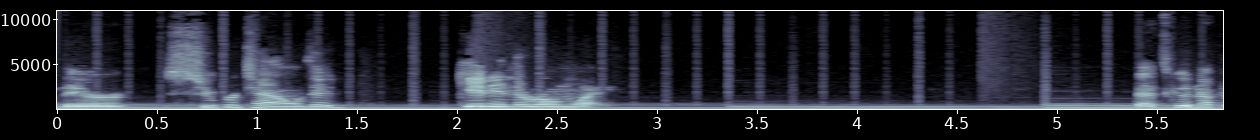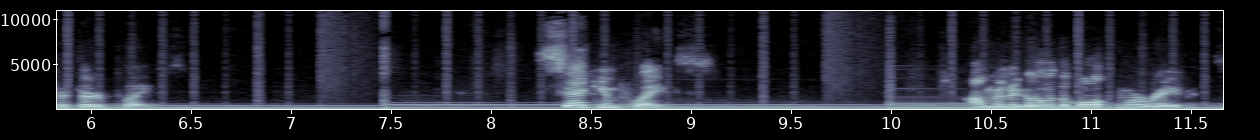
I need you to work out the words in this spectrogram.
They're super talented, get in their own way. That's good enough for third place. Second place, I'm going to go with the Baltimore Ravens.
